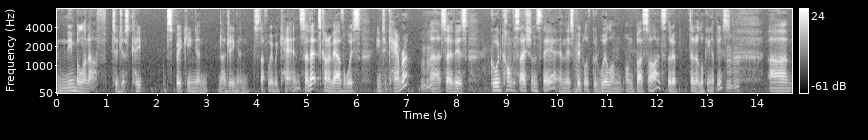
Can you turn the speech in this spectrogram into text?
nimble enough to just keep speaking and nudging and stuff where we can. So that's kind of our voice into Canberra. Mm-hmm. Uh, so there's good conversations there, and there's people of goodwill on, on both sides that are that are looking at this. Mm-hmm. Um,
